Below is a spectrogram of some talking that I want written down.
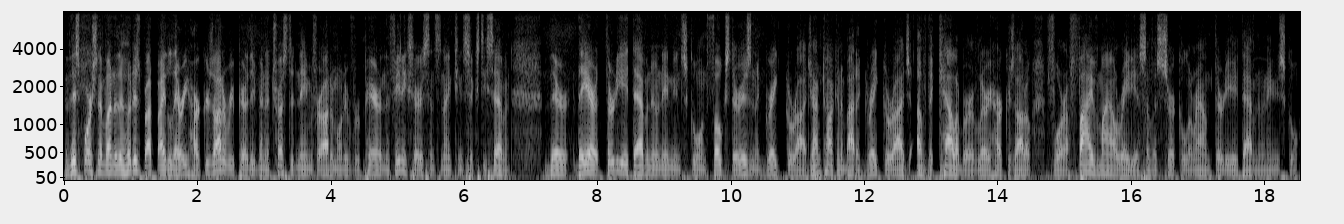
This portion of Under the Hood is brought by Larry Harker's Auto Repair. They've been a trusted name for automotive repair in the Phoenix area since 1967. They're, they are at 38th Avenue and Indian School, and folks, there isn't a great garage. I'm talking about a great garage of the caliber of Larry Harker's Auto for a five-mile radius of a circle around 38th Avenue and Indian School.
